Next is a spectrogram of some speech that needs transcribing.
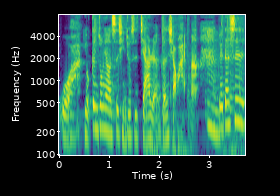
我有更重要的事情就是家人跟小孩嘛。嗯，对，但是。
